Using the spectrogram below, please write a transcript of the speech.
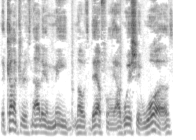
the country is not in me. Most definitely, I wish it was,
